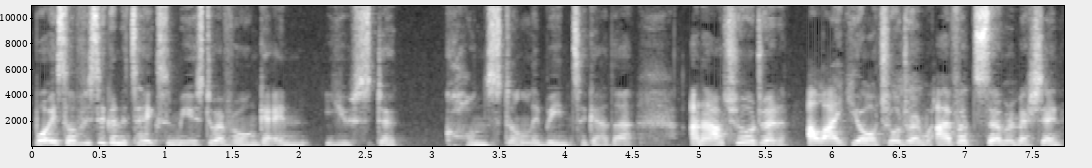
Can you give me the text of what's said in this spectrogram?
But it's obviously going to take some use to everyone getting used to constantly being together. And our children are like your children. I've had so many messages saying,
